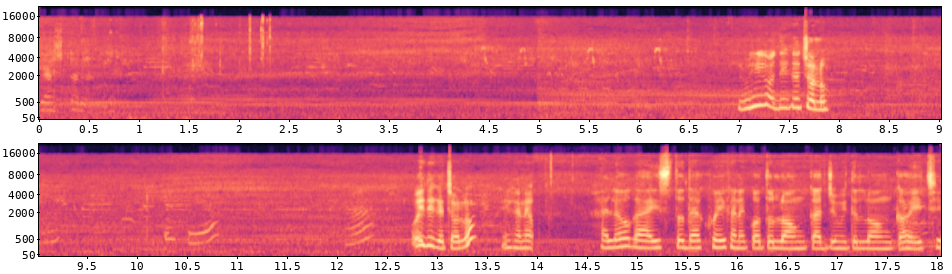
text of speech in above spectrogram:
গ্যাসটা রুহি, ওদিকে চলো। ওইদিকে চলো, এখানে হ্যালো গাইস তো দেখো এখানে কত লঙ্কার জমিতে লঙ্কা হয়েছে।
